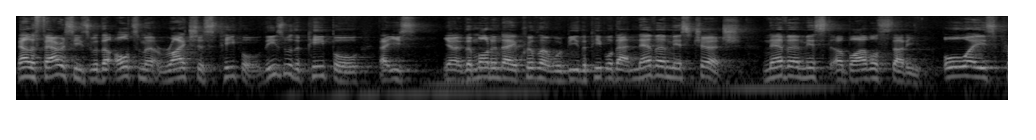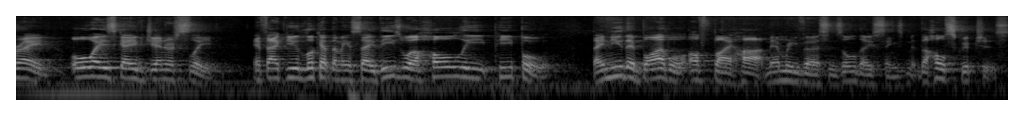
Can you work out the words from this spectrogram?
Now, the Pharisees were the ultimate righteous people. These were the people that you, you know, the modern day equivalent would be the people that never missed church, never missed a Bible study, always prayed, always gave generously. In fact, you look at them and say, these were holy people. They knew their Bible off by heart, memory verses, all those things, the whole scriptures.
